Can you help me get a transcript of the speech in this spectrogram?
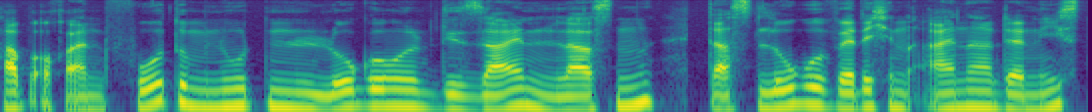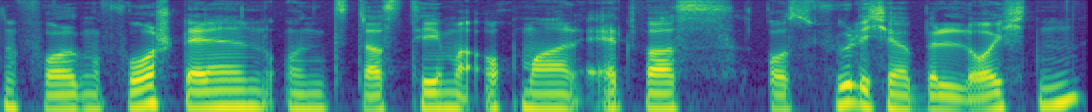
habe auch ein Fotominuten-Logo designen lassen. Das Logo werde ich in einer der nächsten Folgen vorstellen und das Thema auch mal etwas ausführlicher beleuchten.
